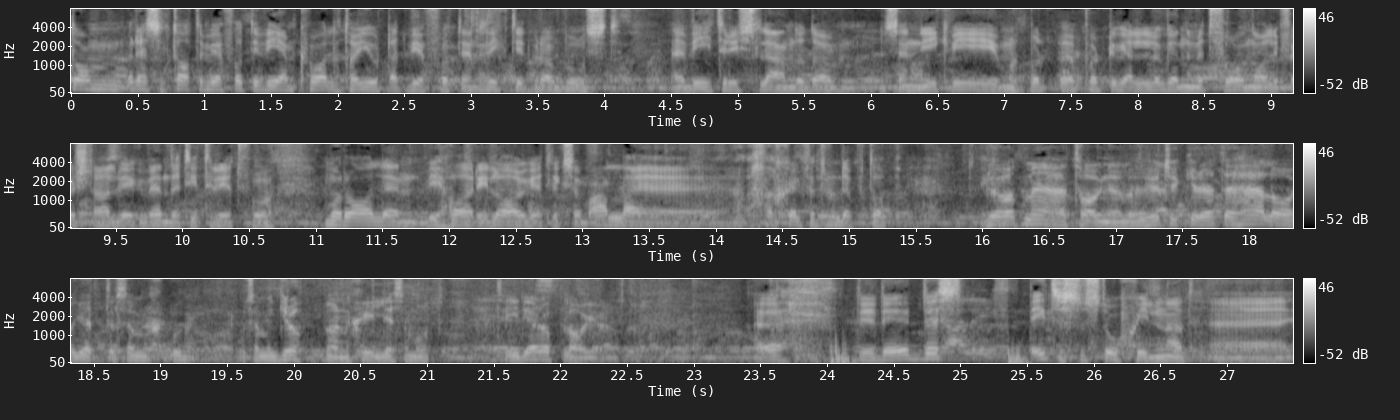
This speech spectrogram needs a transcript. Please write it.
de resultaten vi har fått i VM-kvalet har gjort att vi har fått en riktigt bra boost. Eh, Vitryssland och de, sen gick vi mot Portugal, låg under med 2-0 i första halvlek, vände till 3-2. Moralen vi har i laget, liksom alla har självförtroende på topp. Du har varit med här ett tag nu. Hur tycker du att det här laget, liksom, liksom gruppen, skiljer sig mot tidigare upplagor? Eh, det, det, det, det, är inte så stor skillnad. Eh,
